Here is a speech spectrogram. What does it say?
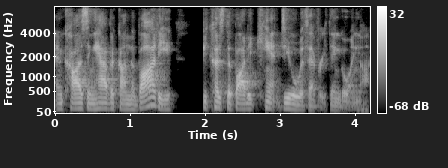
and causing havoc on the body because the body can't deal with everything going on.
